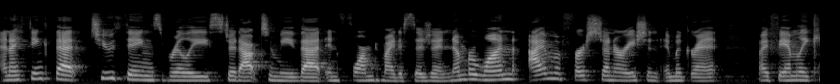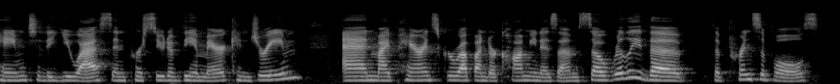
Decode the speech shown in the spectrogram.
And I think that two things really stood out to me that informed my decision. Number one, I'm a first generation immigrant. My family came to the US in pursuit of the American dream, and my parents grew up under communism. So, really, the the principles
